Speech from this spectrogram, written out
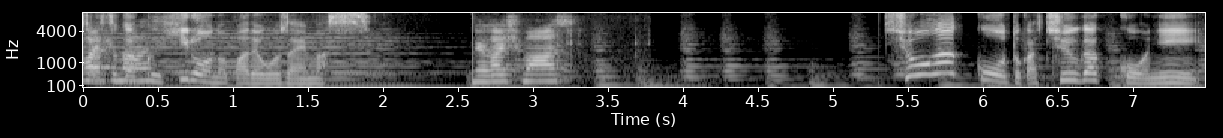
雑学披露の場でございます。お願いします小学校とか中学校に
